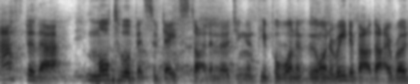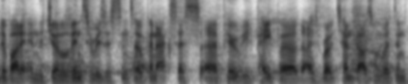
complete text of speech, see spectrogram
After that, multiple bits of data started emerging, and people want to, want to read about that. I wrote about it in the Journal of Insulin Resistance Open Access uh, peer reviewed paper that I wrote 10,000 words and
